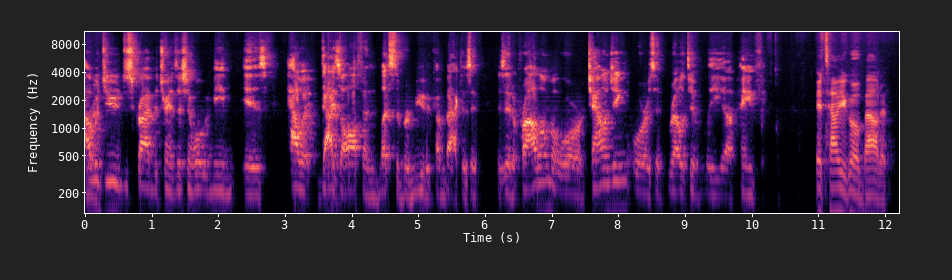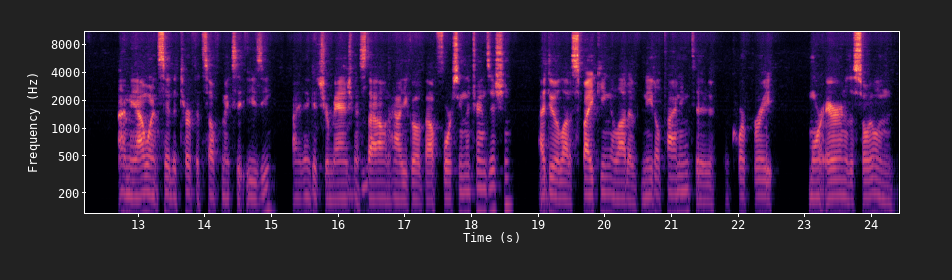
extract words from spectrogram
How right. would you describe the transition? What we mean is how it dies off and lets the Bermuda come back. Is it is it a problem or challenging or is it relatively uh, painful? It's how you go about it. I mean, I wouldn't say the turf itself makes it easy. I think it's your management mm-hmm. style and how you go about forcing the transition. I do a lot of spiking, a lot of needle tining to incorporate more air into the soil and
